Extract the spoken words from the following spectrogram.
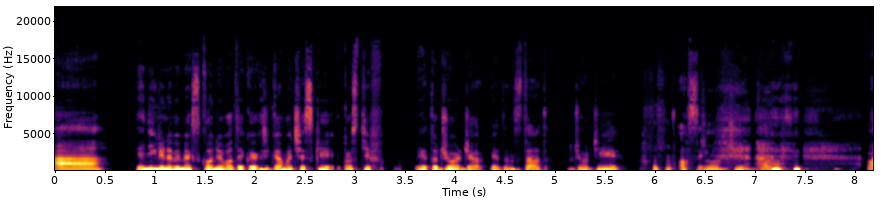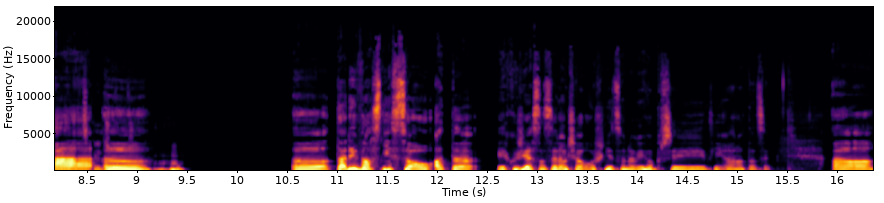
a já nikdy nevím, jak skloňovat, jako jak říkáme česky, prostě je to Georgia, je ten stát v Georgii? Asi. Georgii, ano. A uh, uh-huh. Uh, tady vlastně jsou, a to, jakože já jsem se naučila už něco nového při té anotaci. Uh,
